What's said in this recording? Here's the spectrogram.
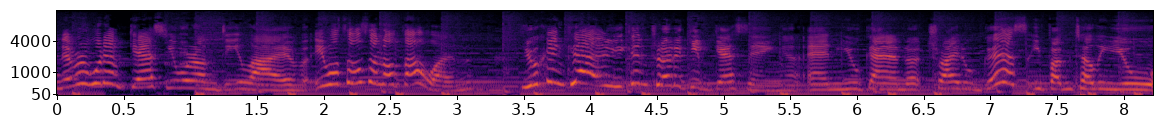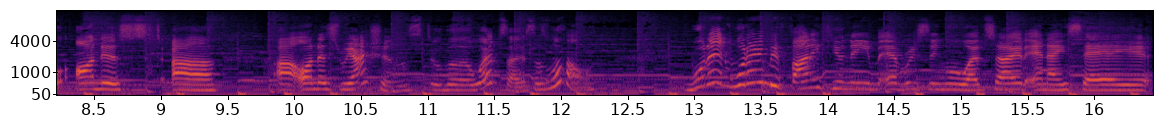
never would have guessed you were on DLive. It was also not that one. You can you can try to keep guessing, and you can try to guess if I'm telling you honest, uh, uh, honest reactions to the websites as well. Wouldn't wouldn't it be fun if you name every single website and I say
